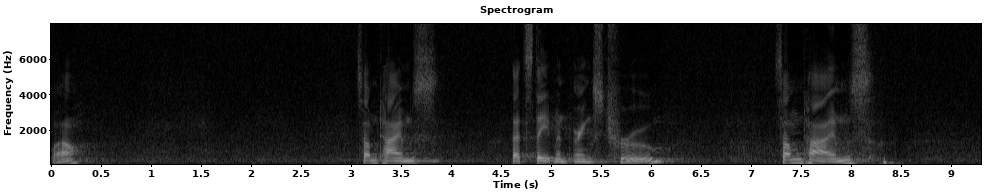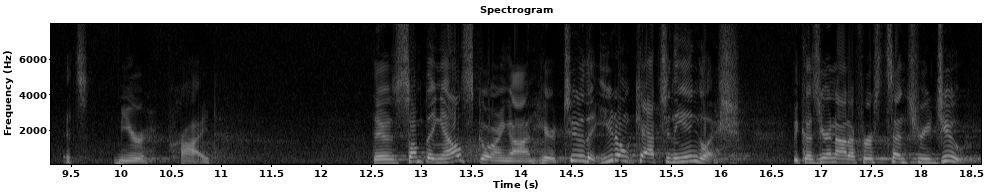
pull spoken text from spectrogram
Well, Sometimes that statement rings true, sometimes it's mere pride. There's something else going on here, too, that you don't catch in the English because you're not a first century Jew.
